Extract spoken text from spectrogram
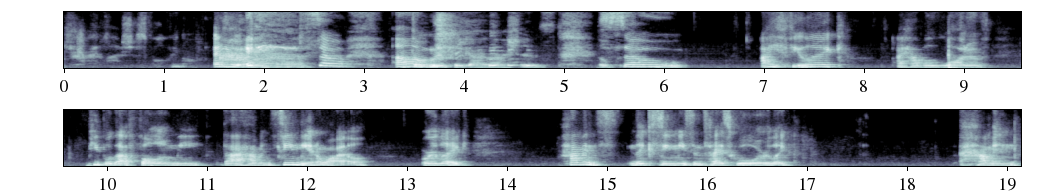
Eyelashes falling off. Anyway, so Don't um, wear fake eyelashes. Don't- so I feel like I have a lot of people that follow me that haven't seen me in a while, or like haven't like seen me since high school, or like haven't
